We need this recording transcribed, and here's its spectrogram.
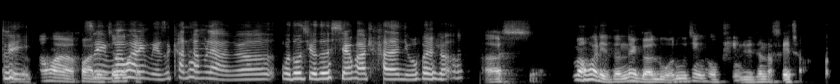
对，漫画画所以的真的很漫画里每次看他们两个，我都觉得鲜花插在牛粪上。呃是漫画里的那个裸露镜头频率真的非常高，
